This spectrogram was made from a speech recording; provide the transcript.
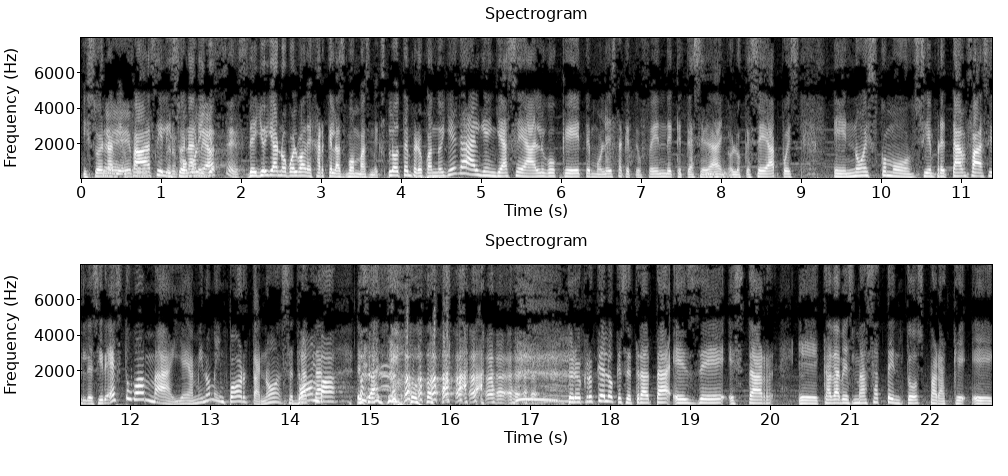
y suena bien fácil y suena de yo, de yo, ya no vuelvo a dejar que las bombas me exploten, pero cuando llega alguien y hace algo que te molesta, que te ofende, que te hace daño, lo que sea, pues eh, no es como siempre tan fácil decir, es tu bomba y a mí no me importa, ¿no? Se ¡Bomba! Exacto. pero creo que lo que se trata es de estar eh, cada vez más atentos para que eh,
